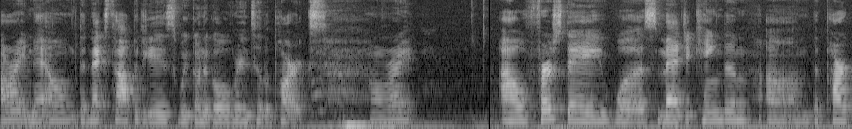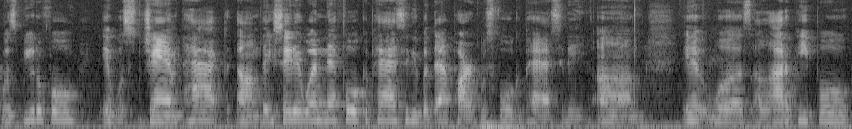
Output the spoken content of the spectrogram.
all right, now the next topic is we're gonna go over into the parks. All right. Our first day was Magic Kingdom. Um, the park was beautiful. It was jam packed. Um, they said it wasn't at full capacity, but that park was full capacity. Um, it was a lot of people.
